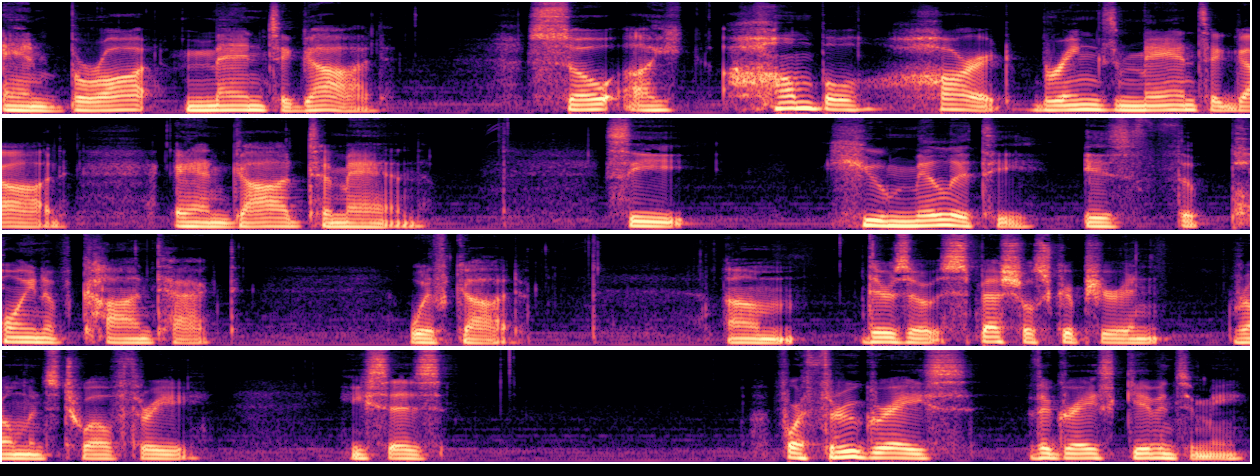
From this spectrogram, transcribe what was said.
and brought men to God, so a humble heart brings man to God and God to man. See, humility is the point of contact with God. Um, there's a special scripture in Romans 12:3. He says, "For through grace, the grace given to me,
